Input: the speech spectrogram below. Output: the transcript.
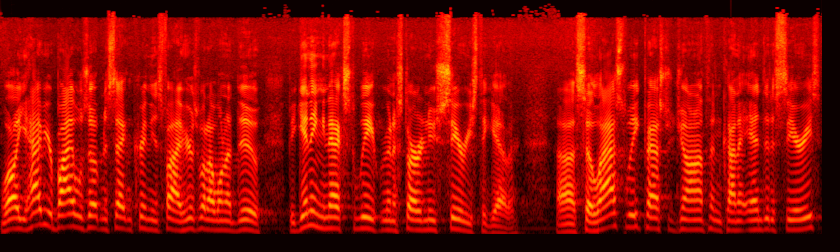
Well, you have your Bibles open to 2 Corinthians 5. Here's what I want to do. Beginning next week, we're going to start a new series together. Uh, so last week, Pastor Jonathan kind of ended a series.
